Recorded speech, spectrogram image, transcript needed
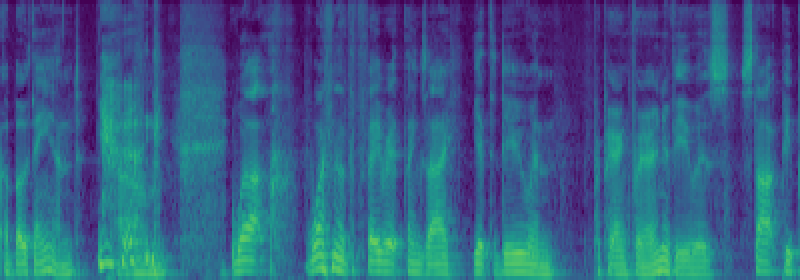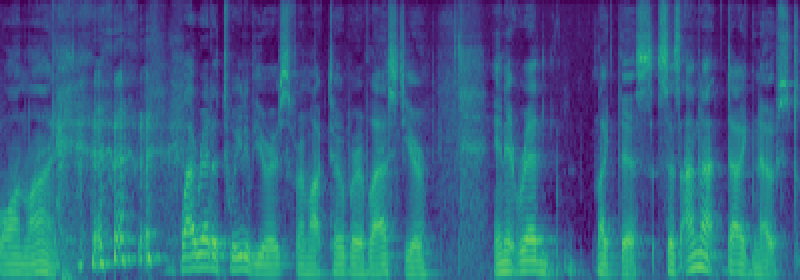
a both and. Um, well, one of the favorite things I get to do in preparing for an interview is stalk people online. well, I read a tweet of yours from October of last year, and it read like this: it "says I'm not diagnosed,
